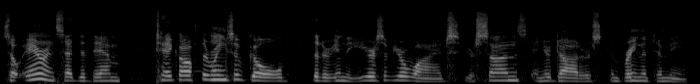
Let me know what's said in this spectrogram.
So Aaron said to them, Take off the rings of gold that are in the ears of your wives, your sons, and your daughters, and bring them to me.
